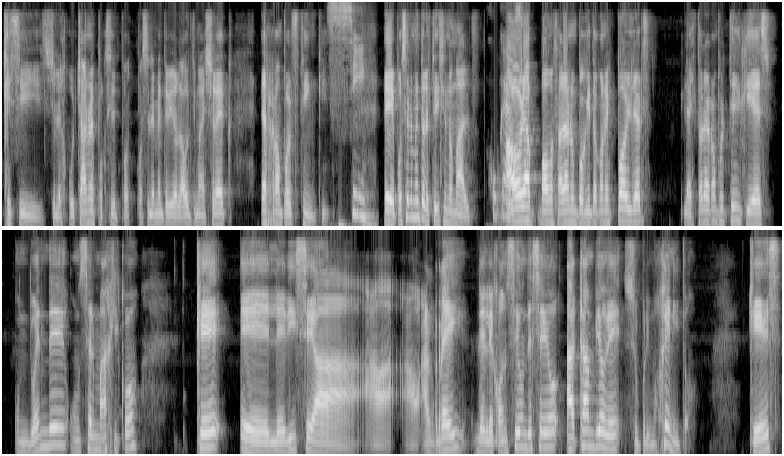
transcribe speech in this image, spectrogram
que si, si lo escucharon es porque po- posiblemente vieron la última de Shrek, es Rumpelstiltskin. Sí, Eh, posiblemente lo estoy diciendo mal. Ahora vamos a hablar un poquito con spoilers. La historia de Rumpelstiltskin es un duende, un ser mágico que eh, le dice a, a- a- al rey, le, le concede un deseo a cambio de su primogénito, que es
